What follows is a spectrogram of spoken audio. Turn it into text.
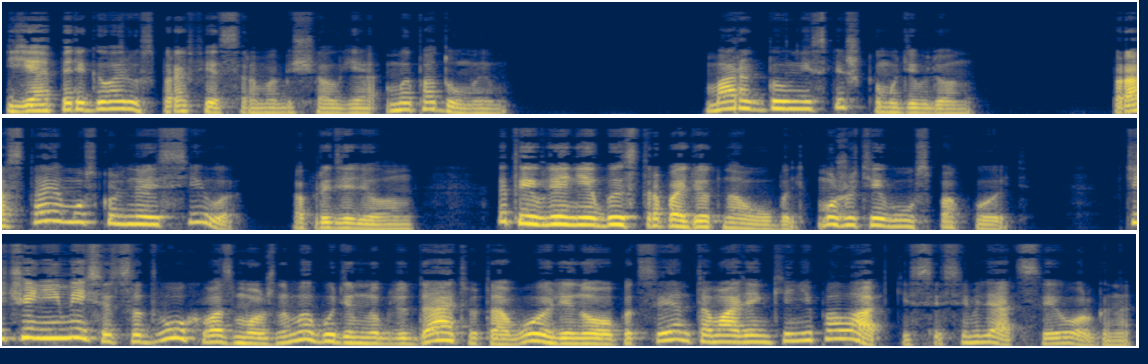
я переговорю с профессором, обещал я. Мы подумаем. Марк был не слишком удивлен. Простая мускульная сила, определил он. Это явление быстро пойдет на убыль. Можете его успокоить. В течение месяца-двух, возможно, мы будем наблюдать у того или иного пациента маленькие неполадки с ассимиляцией органа,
